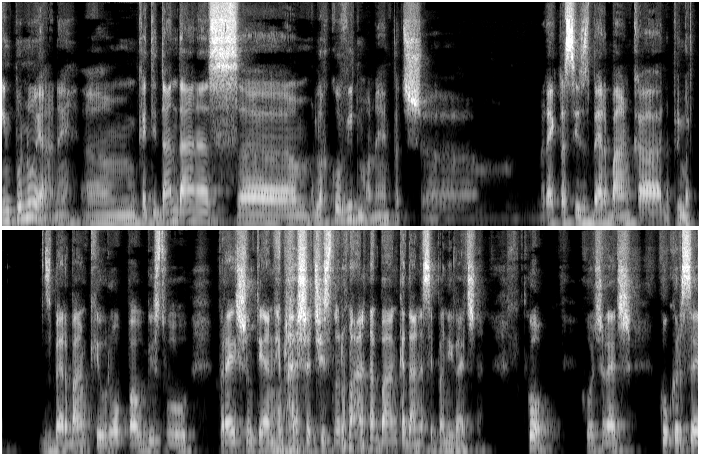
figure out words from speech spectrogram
in ponuja. Um, Kaj ti dan danes um, lahko vidimo? Pač, um, rekla si Zberbanka, naprimer. Zberbank Evropa, v bistvu prejšnji teden je bila še čisto normalna banka, danes je pa ni več. Ne. Tako, hoče reči, ko se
